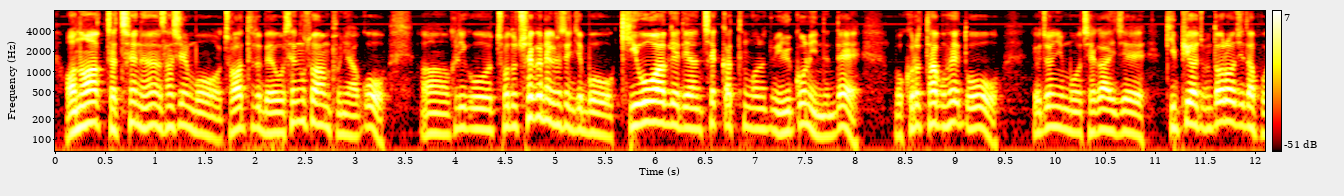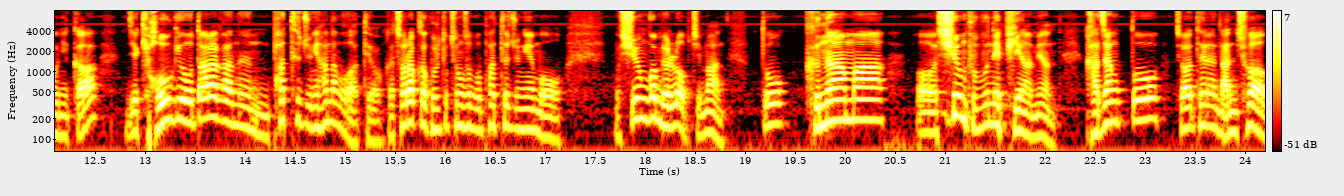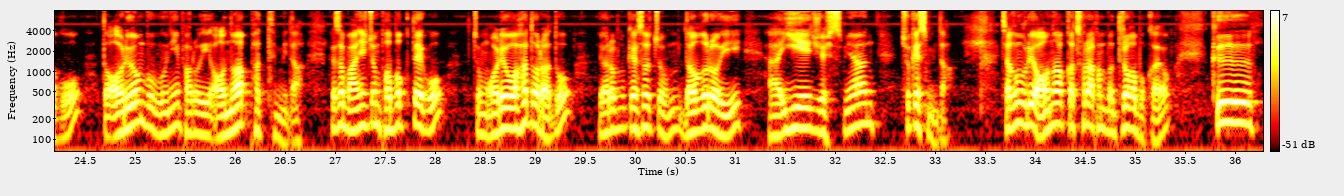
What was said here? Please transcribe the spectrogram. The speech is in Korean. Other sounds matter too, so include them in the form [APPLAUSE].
언어학 자체는 사실 뭐 저한테도 매우 생소한 분야고 어 그리고 저도 최근에 그래서 이제 뭐 기호학에 대한 책 같은 거는 좀 읽고는 있는데 뭐 그렇다고 해도 여전히 뭐 제가 이제 깊이가 좀 떨어지다 보니까 이제 겨우겨우 따라가는 파트 중에 하나인 것 같아요. 그러니까 철학과 굴뚝청소부 파트 중에 뭐, 뭐 쉬운 건 별로 없지만 또 그나마 어 쉬운 부분에 비하면 가장 또 저한테는 난처하고 또 어려운 부분이 바로 이 언어학 파트입니다. 그래서 많이 좀 버벅대고 좀 어려워하더라도 여러분께서 좀 너그러이 아, 이해해 주셨으면 좋겠습니다. 자, 그럼 우리 언어학과 철학 한번 들어가 볼까요? 그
